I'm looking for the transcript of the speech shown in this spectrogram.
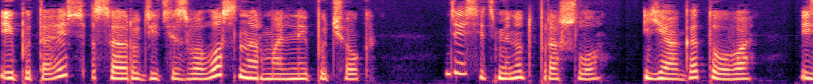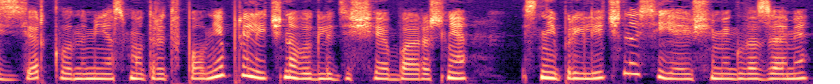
и пытаюсь соорудить из волос нормальный пучок. Десять минут прошло. Я готова. Из зеркала на меня смотрит вполне прилично выглядящая барышня с неприлично сияющими глазами.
